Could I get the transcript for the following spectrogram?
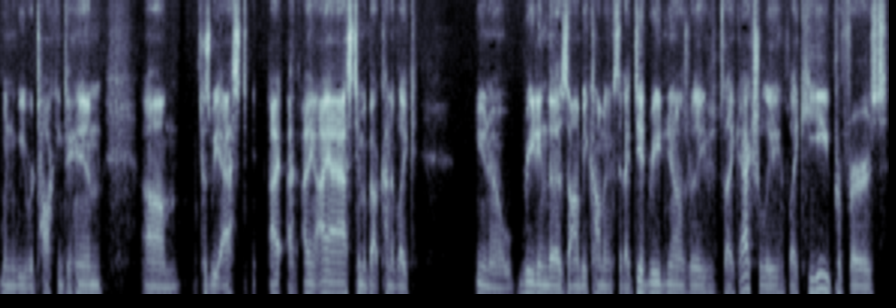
when we were talking to him. Um, because we asked, I, I, I think I asked him about kind of like, you know, reading the zombie comics that I did read. You know, I was really was like, actually, like he prefers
